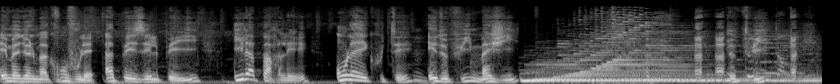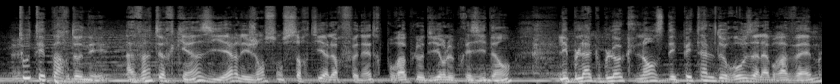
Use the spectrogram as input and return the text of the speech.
Emmanuel Macron voulait apaiser le pays. Il a parlé, on l'a écouté, et depuis, magie. Depuis, tout est pardonné. À 20h15, hier, les gens sont sortis à leurs fenêtres pour applaudir le président. Les Black Blocs lancent des pétales de rose à la Bravem.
